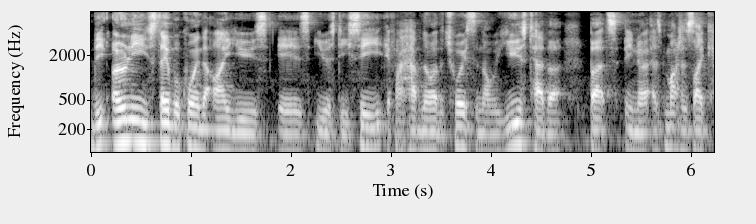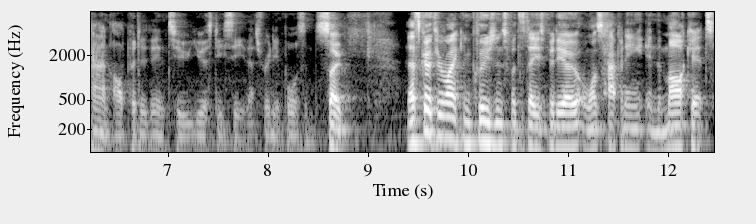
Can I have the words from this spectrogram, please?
The only stablecoin that I use is USDC. If I have no other choice, then I will use Tether, but you know, as much as I can, I'll put it into USDC. That's really important. So Let's go through my conclusions for today's video on what's happening in the market.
